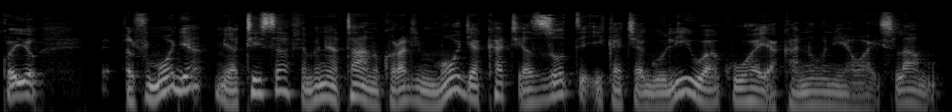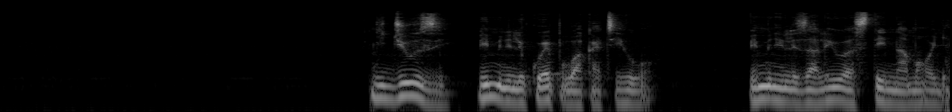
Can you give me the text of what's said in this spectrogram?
Kwa hiyo 1985 kurani moja kati ya zote ikachaguliwa kuwa ya kanuni ya waislamu. Ni juzi mimi nilikuwepo wakati huo. Mimi nilizaliwa 61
